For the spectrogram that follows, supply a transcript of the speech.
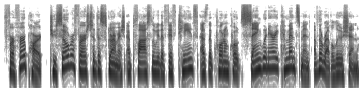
For her part, Tussaud refers to the skirmish at Place Louis XV as the quote unquote sanguinary commencement of the revolution.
